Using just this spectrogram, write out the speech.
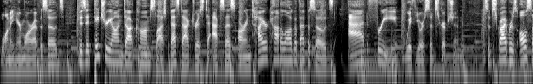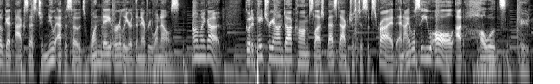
Want to hear more episodes? Visit patreon.com slash bestactress to access our entire catalog of episodes ad-free with your subscription. Subscribers also get access to new episodes one day earlier than everyone else. Oh my god. Go to patreon.com slash bestactress to subscribe, and I will see you all at Howard's End.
